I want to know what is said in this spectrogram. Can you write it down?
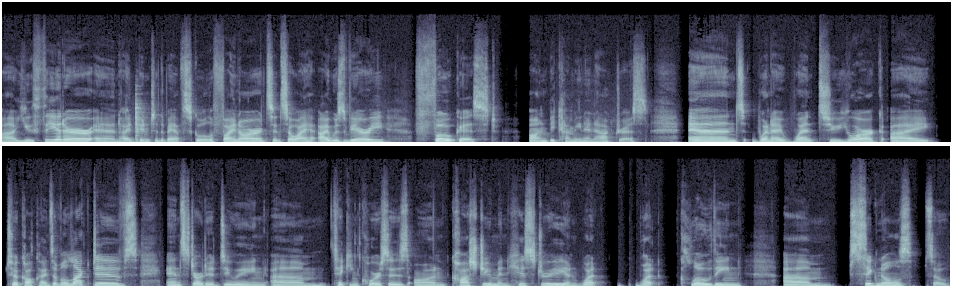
uh, youth theater, and I'd been to the Banff School of Fine Arts, and so I I was very focused on becoming an actress. And when I went to York, I took all kinds of electives and started doing um, taking courses on costume and history and what what clothing um, signals so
